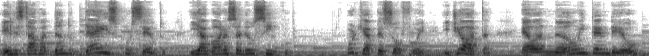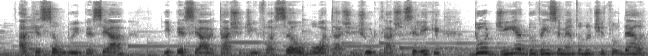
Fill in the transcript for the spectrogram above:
ele estava dando 10% e agora só deu 5%. Porque a pessoa foi idiota, ela não entendeu a questão do IPCA, IPCA, taxa de inflação ou a taxa de juros, taxa Selic, do dia do vencimento do título dela,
